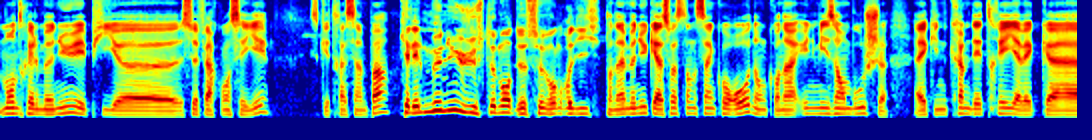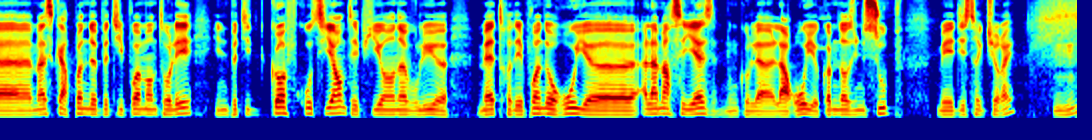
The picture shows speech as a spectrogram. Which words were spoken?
montrer le menu et puis euh, se faire conseiller, ce qui est très sympa. Quel est le menu justement de ce vendredi? On a un menu qui est à 65 euros, donc on a une mise en bouche avec une crème d'étreille, avec euh, mascarpone de petits pois mentholés, une petite gaufre croustillante, et puis on a voulu euh, mettre des points de rouille euh, à la marseillaise, donc la, la rouille comme dans une soupe, mais déstructurée. Mhm.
